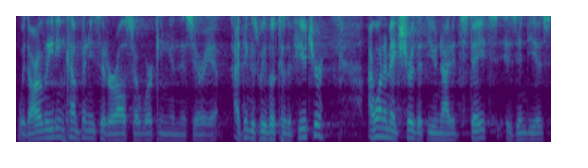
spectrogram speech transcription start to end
with our leading companies that are also working in this area. I think as we look to the future, I want to make sure that the United States is India's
